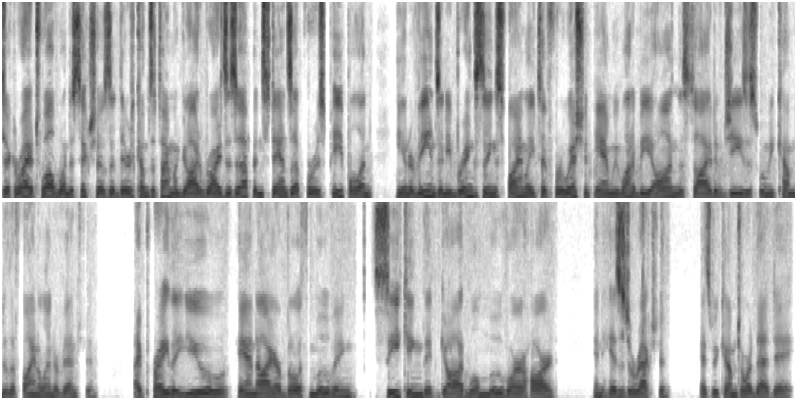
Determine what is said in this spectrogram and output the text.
Zechariah 12, 1 to 6 shows that there comes a time when God rises up and stands up for his people and he intervenes and he brings things finally to fruition. And we want to be on the side of Jesus when we come to the final intervention. I pray that you and I are both moving, seeking that God will move our heart in his direction as we come toward that day.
